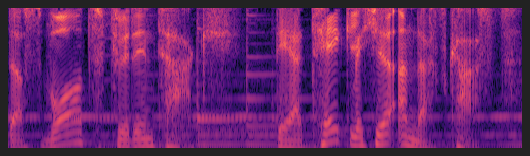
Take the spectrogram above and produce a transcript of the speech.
Das Wort für den Tag. Der tägliche Andachtscast.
